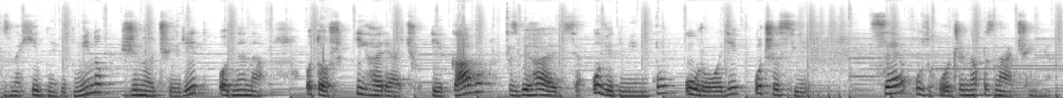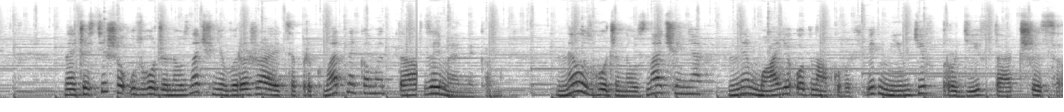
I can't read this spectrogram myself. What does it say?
Знахідний відмінок, жіночий рід, однина. Отож, і гарячу, і каву збігаються у відмінку, у роді, у числі. Це узгоджене означення. Найчастіше узгоджене означення виражається прикметниками та займенниками. Неузгоджене означення не має однакових відмінків, родів та чисел.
